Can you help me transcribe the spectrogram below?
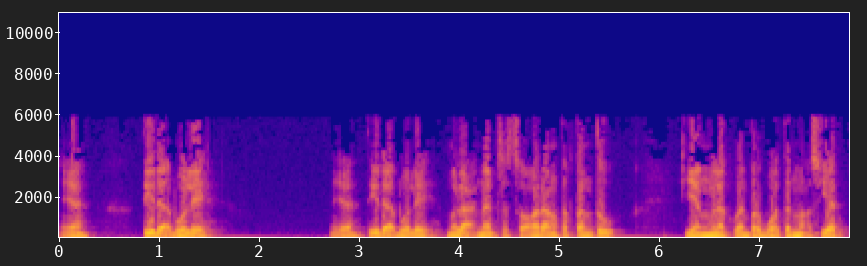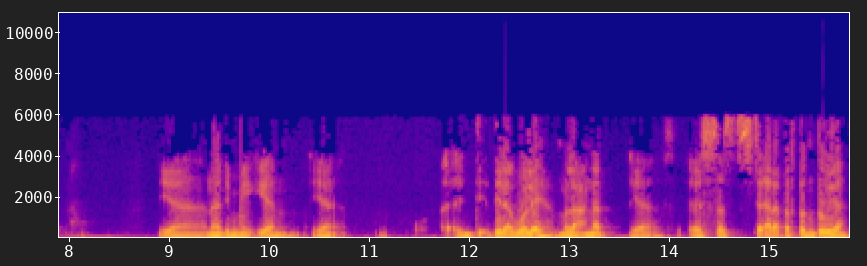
ya, tidak boleh. Ya tidak boleh melaknat seseorang tertentu yang melakukan perbuatan maksiat. Ya nah demikian. Ya. Tidak boleh melaknat ya secara tertentu ya.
